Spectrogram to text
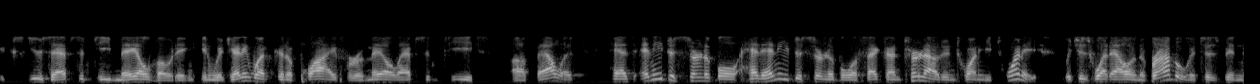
excuse absentee mail voting, in which anyone can apply for a mail absentee uh, ballot, has any discernible had any discernible effect on turnout in 2020, which is what Alan Abramowitz has been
